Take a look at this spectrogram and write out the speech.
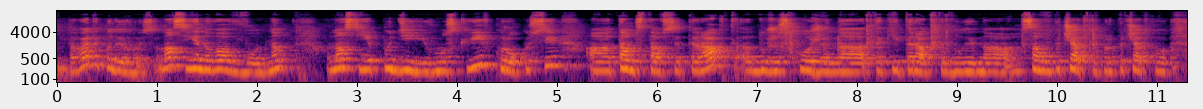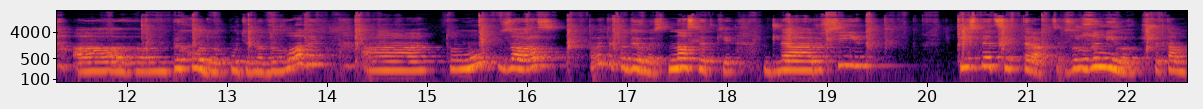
Давайте подивимось. У нас є нова вводна, у нас є події в Москві, в Крокусі. Там стався теракт, дуже схоже на такі теракти були на самому початку, при початку приходу Путіна до влади. Тому зараз давайте подивимось наслідки для Росії після цих терактів. Зрозуміло, що там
